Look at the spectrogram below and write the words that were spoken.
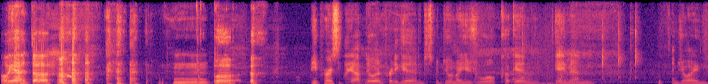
Oh yeah, duh. hmm Buh. Me personally, I'm doing pretty good. I've just been doing my usual cooking, gaming, enjoying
